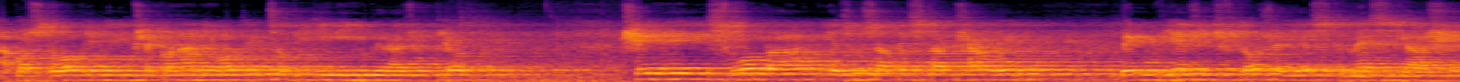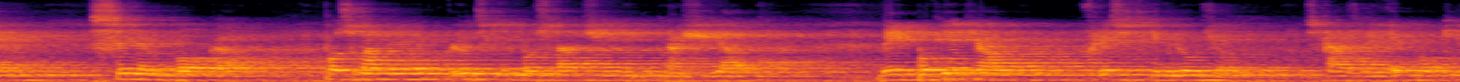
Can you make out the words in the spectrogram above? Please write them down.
Apostołowie byli przekonani o tym, co w imieniu wyraził Piotr. Czyny i słowa Jezusa wystarczały, by uwierzyć w to, że jest Mesjaszem, Synem Boga, posłanym ludzkiej postaci na świat, by powiedział wszystkim ludziom z każdej epoki,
